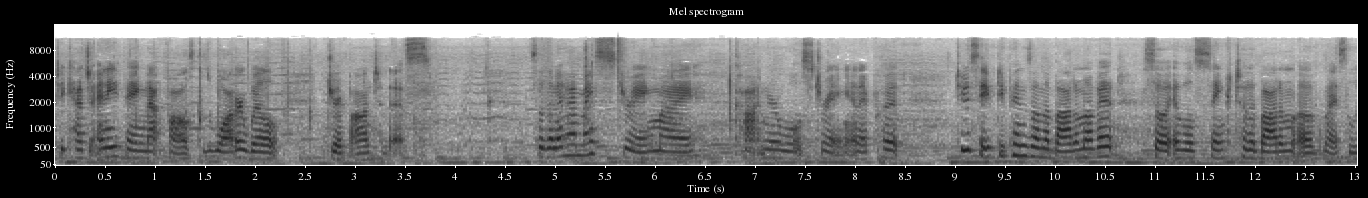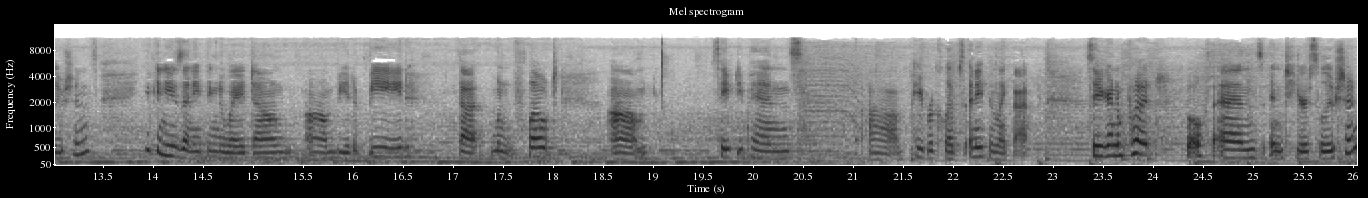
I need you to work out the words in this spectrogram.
to catch anything that falls, because water will drip onto this. So then I have my string, my cotton or wool string, and I put two safety pins on the bottom of it so it will sink to the bottom of my solutions. You can use anything to weigh it down, um, be it a bead that wouldn't float, um, safety pins, uh, paper clips, anything like that. So you're going to put both ends into your solution,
